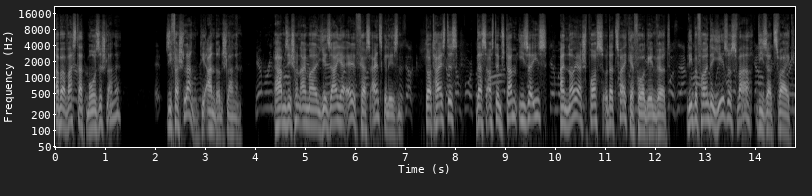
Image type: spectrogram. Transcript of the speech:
Aber was tat Mose Schlange? Sie verschlang die anderen Schlangen. Haben Sie schon einmal Jesaja 11, Vers 1 gelesen? Dort heißt es, dass aus dem Stamm Isais ein neuer Spross oder Zweig hervorgehen wird. Liebe Freunde, Jesus war dieser Zweig.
